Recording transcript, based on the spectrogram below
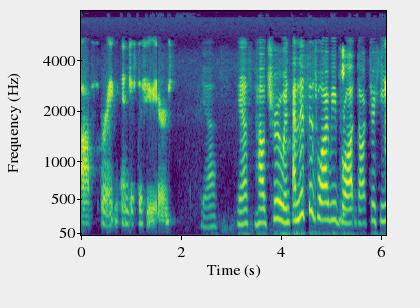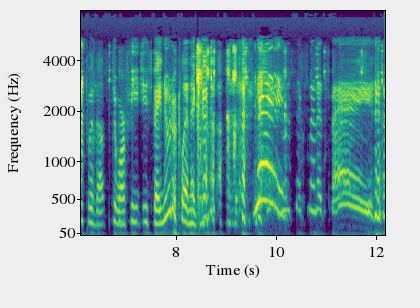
offspring in just a few years. Yeah. Yes, how true. And, and this is why we brought Dr. Heath with us to our Fiji spay neuter clinic. Yay! Six minute spay. so, um,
